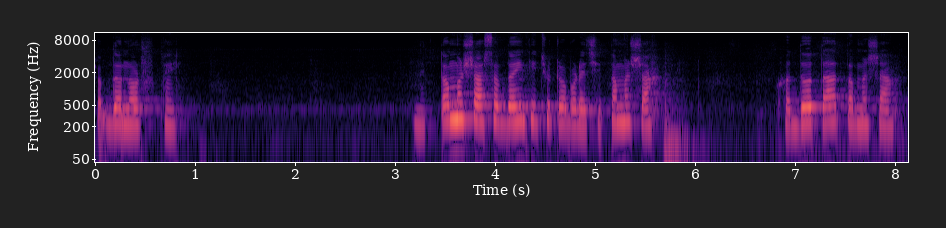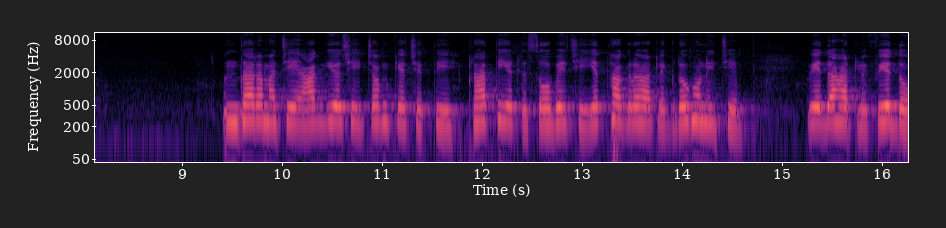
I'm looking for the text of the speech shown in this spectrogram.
શબ્દનો અર્થ થાય. ને તમસા શબ્દ અહીંથી છૂટો પડે છે. તમસા ખદોતા તમસા અંધારામાં જે આગિયો છે એ ચમકે છે તે ભ્રાતિ એટલે શોભે છે. યથાગ્રહ એટલે ગ્રહોની જેમ. વેદાહ એટલે વેદો.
